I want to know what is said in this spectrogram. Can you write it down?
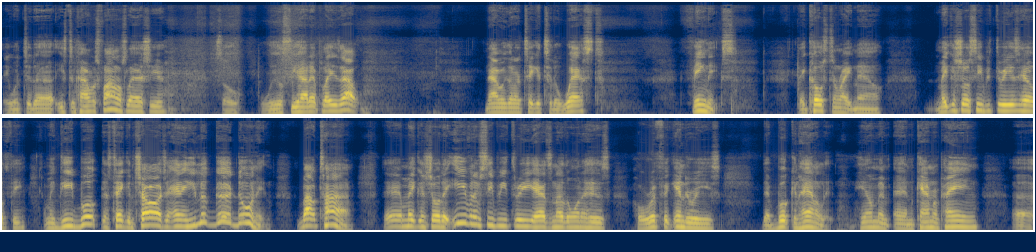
They went to the Eastern Conference Finals last year. So we'll see how that plays out. Now we're going to take it to the West. Phoenix. They coasting right now making sure CP3 is healthy. I mean, D Book is taking charge, and he looked good doing it. About time. They're making sure that even if CP3 has another one of his horrific injuries, that Book can handle it. Him and, and Cameron Payne, uh,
